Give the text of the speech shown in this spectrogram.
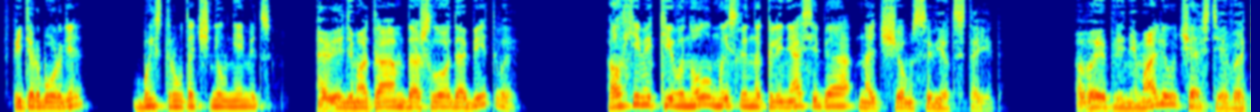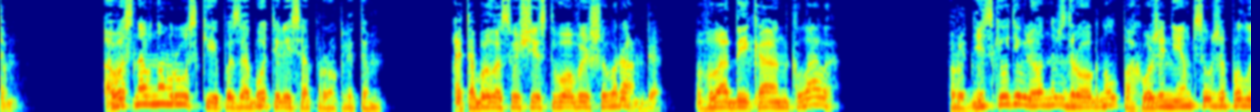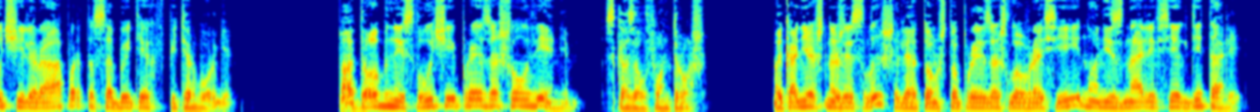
«В Петербурге?» — быстро уточнил немец. «Видимо, там дошло до битвы?» Алхимик кивнул, мысленно кляня себя, на чем свет стоит. «Вы принимали участие в этом?» А в основном русские позаботились о проклятом. Это было существо высшего ранга, владыка Анклава. Рудницкий удивленно вздрогнул. Похоже, немцы уже получили рапорт о событиях в Петербурге. «Подобный случай произошел в Вене», — сказал фон Трош. «Мы, конечно же, слышали о том, что произошло в России, но не знали всех деталей».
